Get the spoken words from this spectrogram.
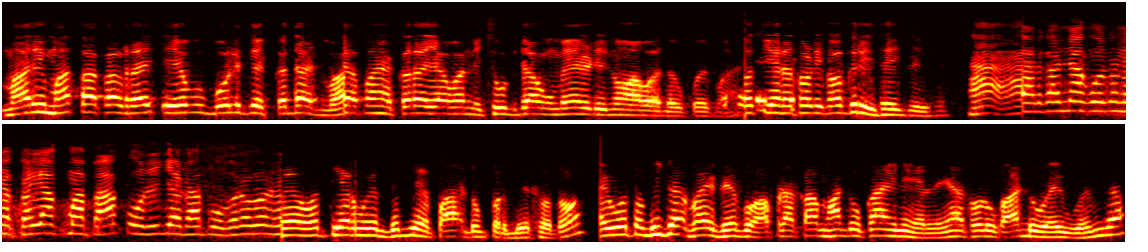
મારી માતા કાલ રાતે એવું બોલી કે કદાચ મારા પાસે કરાઈ આવવાની છૂટ જાઉં મેળડી નો આવવા દઉં કોઈ પાસે. અત્યારે થોડીક અઘરી થઈ ગઈ છે. હા હા. કરી નાખો તને કલાકમાં પાકું રિઝલ્ટ આપું બરોબર? અત્યારે હું એક જગ્યાએ પાટ ઉપર બેઠો હતો. આવ્યો તો બીજા ભાઈ ભેગો. આપડા કામ હાટું કાંઈ નહીં એટલે અહીંયા થોડુંક આડું આવ્યું સમજા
